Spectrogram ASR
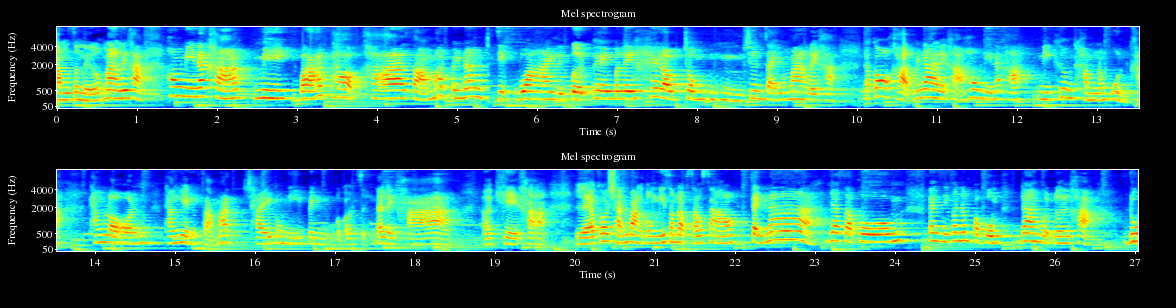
นำเสนอมากเลยค่ะ ห้องนี้นะคะมีบาร์ท็อปค่ะ สามารถไปนั่งจิบไวน์หรือเปิดเพลงบรรเลงให้เราชมหือชื่นใจมากๆเลยค่ะ แล้วก็ขาดไม่ได้เลยค่ะ ห้องนี้นะคะ มีเครื่องทำน้ำอุ่นค่ะ ทั้งร้อนทั้งเย็นสามารถใช้ตรงนี้เป็นอุปกรณ์เสริมได้เลยค่ะ โอเคค่ะ แล้วก็ชั้นวางตรงนี้สำหรับสาวๆ แต่งหน้า ยาสระผม แปรงสีฟันน้ำประผมได้หมดเลยค่ะดู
